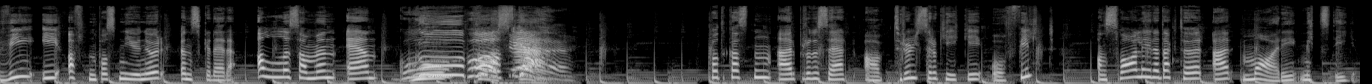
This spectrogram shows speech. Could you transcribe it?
Vi i Aftenposten Junior ønsker dere alle sammen en God påske! Podkasten er produsert av Truls Rokiki og Filt. Ansvarlig redaktør er Mari Midtstigen.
